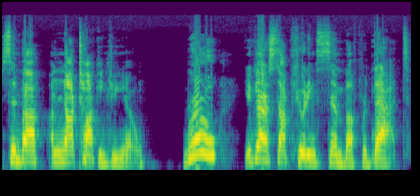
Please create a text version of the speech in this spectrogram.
Simba, I'm not talking to you. Roo, you gotta stop shooting Simba for that.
